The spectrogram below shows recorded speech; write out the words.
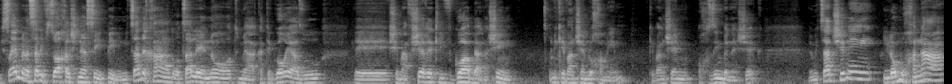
ישראל מנסה לפסוח על שני הסעיפים. היא מצד אחד רוצה ליהנות מהקטגוריה הזו שמאפשרת לפגוע באנשים מכיוון שהם לוחמים, מכיוון שהם אוחזים בנשק, ומצד שני היא לא מוכנה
